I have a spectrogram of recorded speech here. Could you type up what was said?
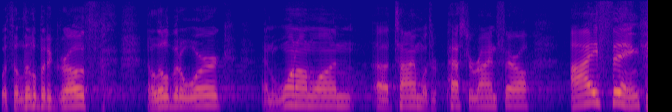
with a little bit of growth, and a little bit of work, and one on one time with Pastor Ryan Farrell, I think,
